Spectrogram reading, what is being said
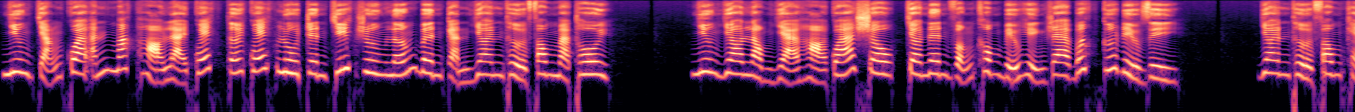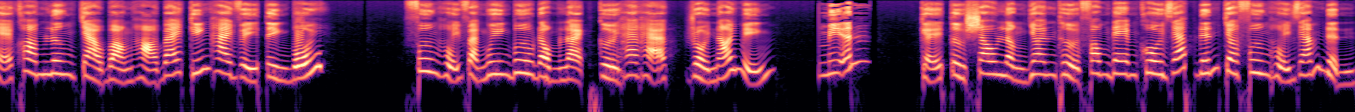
Nhưng chẳng qua ánh mắt họ lại quét tới quét lui trên chiếc rương lớn bên cạnh Doanh Thừa Phong mà thôi. Nhưng do lòng dạ họ quá sâu, cho nên vẫn không biểu hiện ra bất cứ điều gì. Doanh Thừa Phong khẽ khom lưng chào bọn họ bái kiến hai vị tiền bối. Phương Hủy và Nguyên Bưu đồng loạt cười ha hả, rồi nói miễn. Miễn? Kể từ sau lần Doanh Thừa Phong đem khôi giáp đến cho Phương Hủy giám định,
